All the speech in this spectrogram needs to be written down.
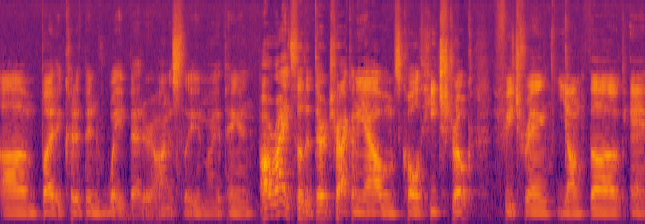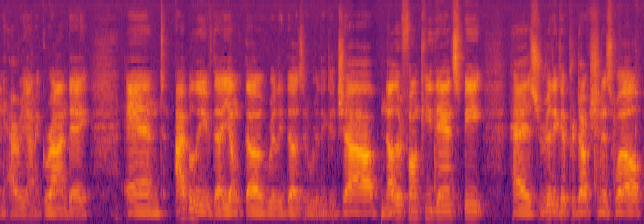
Um, but it could have been way better, honestly, in my opinion. Alright, so the third track on the album is called Heatstroke, featuring Young Thug and Ariana Grande and I believe that Young Thug really does a really good job. Another funky dance beat has really good production as well.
